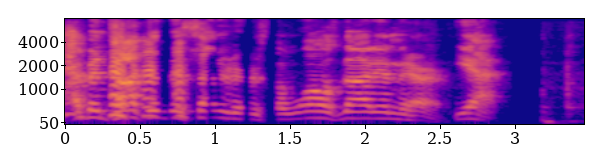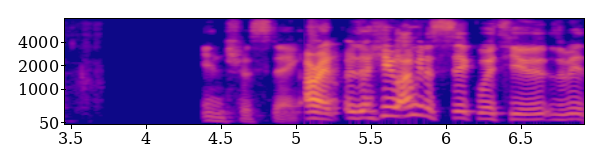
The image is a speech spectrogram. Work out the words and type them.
I've been talking to the senators. The wall's not in there yet. Interesting. All right, uh, Hugh, I'm going to stick with you. We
